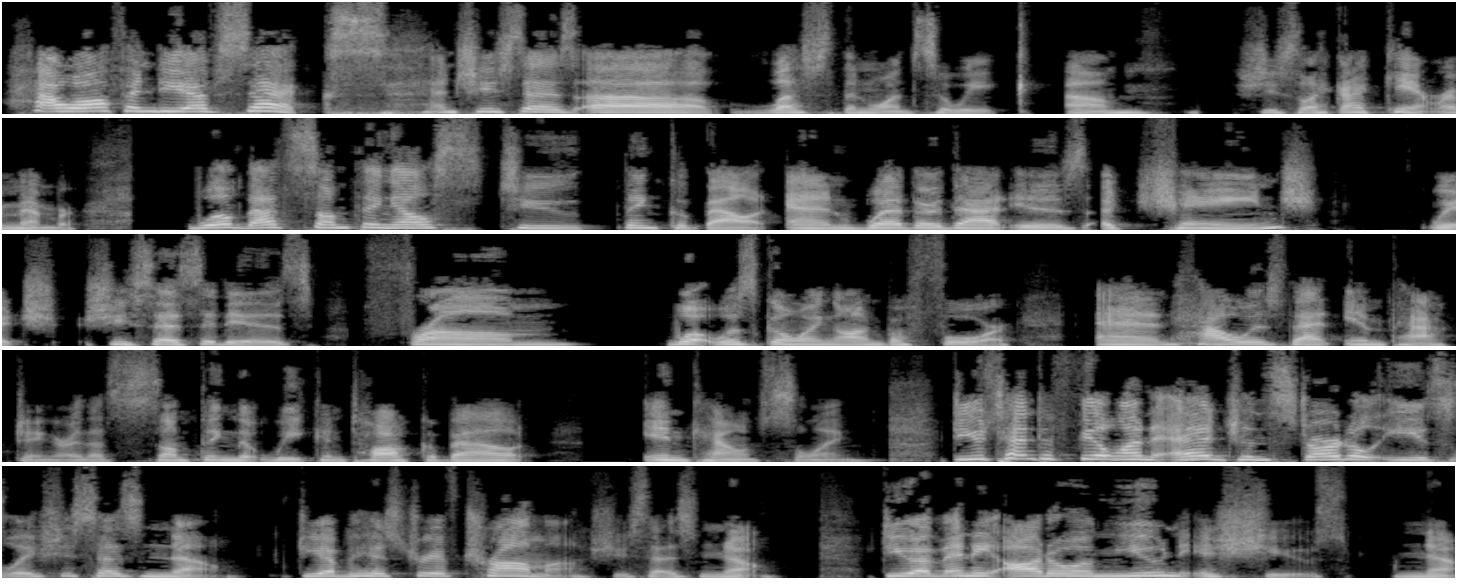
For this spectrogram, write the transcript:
How often do you have sex? And she says, uh, less than once a week. Um, she's like, I can't remember well that's something else to think about and whether that is a change which she says it is from what was going on before. And how is that impacting her? That's something that we can talk about in counseling. Do you tend to feel on edge and startle easily? She says no. Do you have a history of trauma? She says no. Do you have any autoimmune issues? No.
